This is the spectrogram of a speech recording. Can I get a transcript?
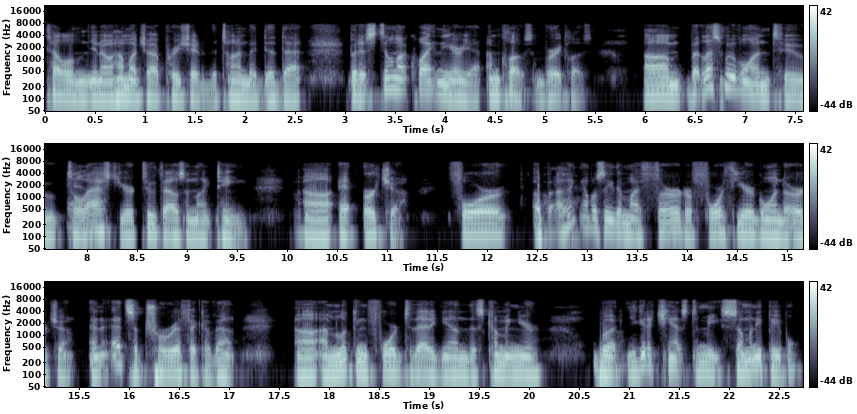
tell them you know how much I appreciated the time they did that. But it's still not quite in the air yet. I'm close. I'm very close. Um, but let's move on to to Yeah. last year, 2019, uh, at IRCHA for uh, I think that was either my third or fourth year going to IRCHA, and that's a terrific event. Uh, I'm looking forward to that again this coming year. But you get a chance to meet so many people.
